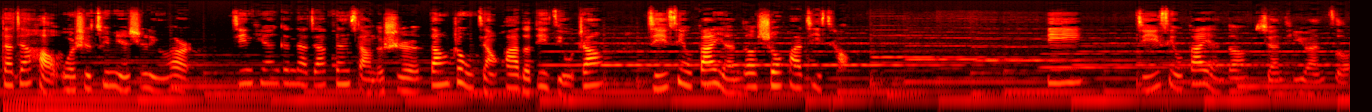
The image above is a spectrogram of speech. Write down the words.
大家好，我是催眠师灵儿。今天跟大家分享的是当众讲话的第九章：即兴发言的说话技巧。第一，即兴发言的选题原则。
